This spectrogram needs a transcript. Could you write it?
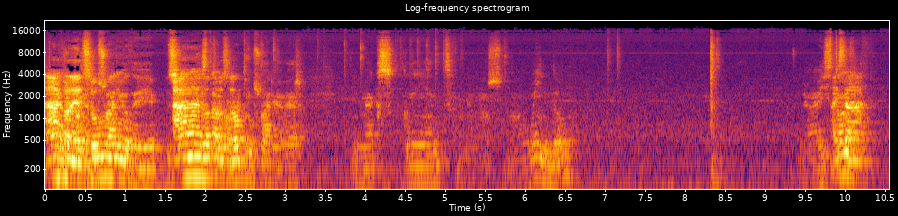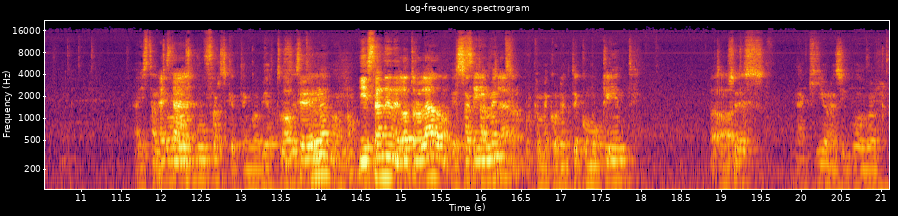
Ah, Estaba con el Zoom. usuario de. Sí, Ah, el estaba otro con Zoom. otro usuario, a ver. Emacs client menos no window. Ahí estoy. Ahí está. Ahí están Ahí todos está. los buffers que tengo abiertos Ok. de este lado, ¿no? Y están en el otro lado. Exactamente, Sí, claro. porque me conecté como cliente. Entonces, aquí ahora sí puedo ver los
